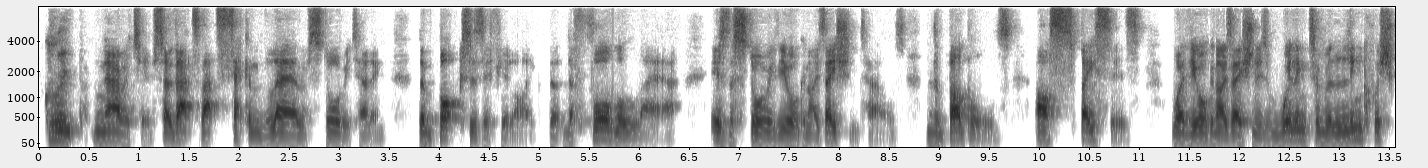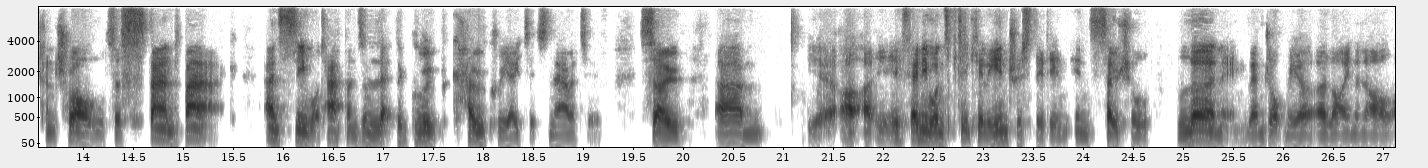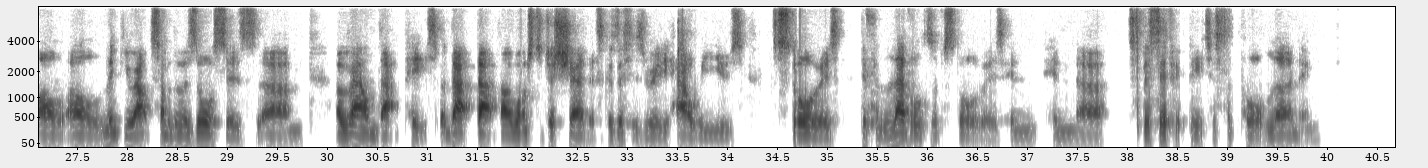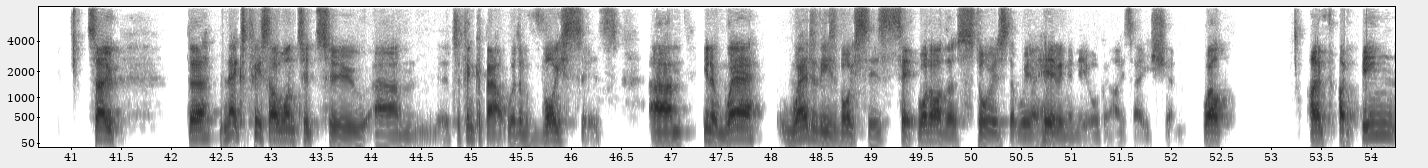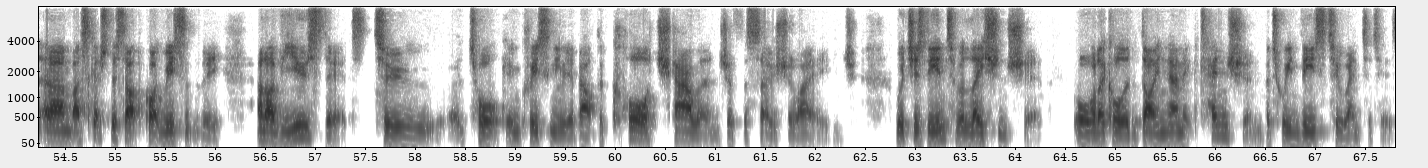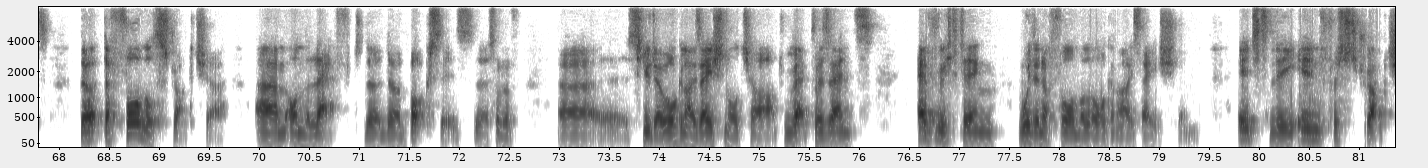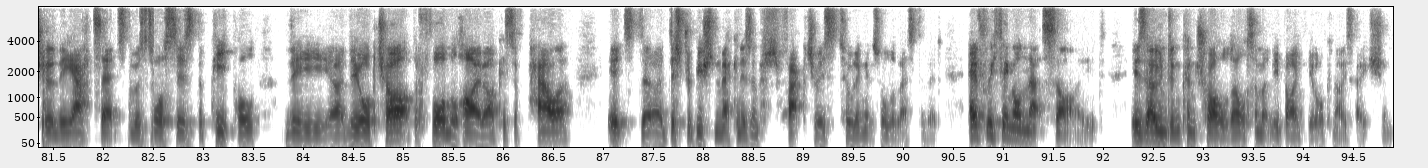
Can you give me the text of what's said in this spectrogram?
group narrative. So that's that second layer of storytelling. The boxes, if you like, the, the formal layer is the story the organization tells. The bubbles are spaces where the organization is willing to relinquish control, to stand back and see what happens and let the group co-create its narrative. So um, yeah, uh, if anyone's particularly interested in, in social learning, then drop me a, a line and I'll, I'll, I'll, link you out some of the resources um, around that piece. But that that I wanted to just share this because this is really how we use stories, different levels of stories in in uh, specifically to support learning. So the next piece I wanted to um, to think about were the voices. Um, you know, where where do these voices sit? What are the stories that we are hearing in the organisation? Well, I've I've been um, I sketched this up quite recently and I've used it to talk increasingly about the core challenge of the social age, which is the interrelationship, or what I call a dynamic tension between these two entities. The, the formal structure um, on the left, the, the boxes, the sort of uh, pseudo organizational chart, represents everything within a formal organization. It's the infrastructure, the assets, the resources, the people the, uh, the org chart, the formal hierarchies of power, it's the distribution mechanisms, factories, tooling, it's all the rest of it. Everything on that side is owned and controlled ultimately by the organization.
